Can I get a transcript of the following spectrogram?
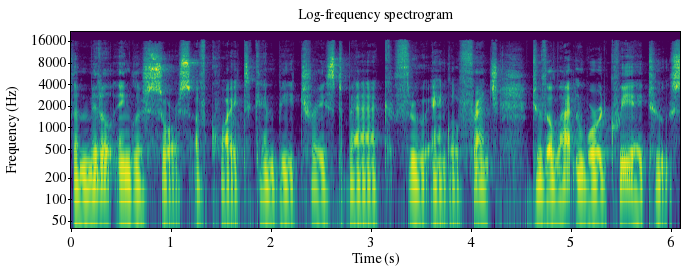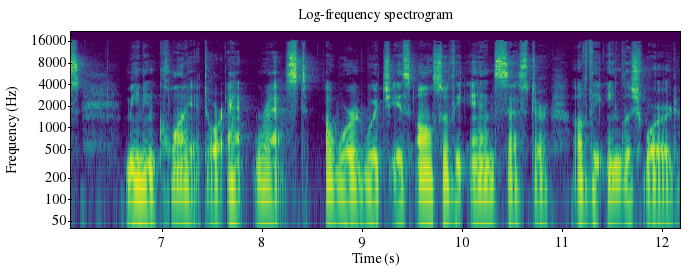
the Middle English source of quite, can be traced back through Anglo French to the Latin word quietus, meaning quiet or at rest, a word which is also the ancestor of the English word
